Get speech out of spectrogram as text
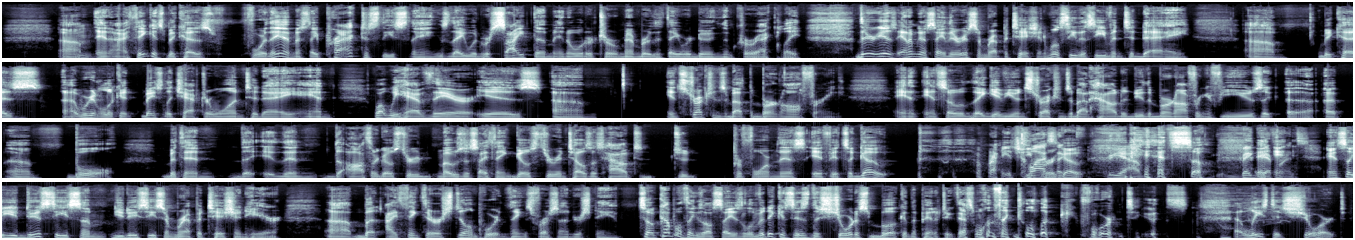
um, mm. and I think it's because for them as they practice these things they would recite them in order to remember that they were doing them correctly there is and i'm going to say there is some repetition we'll see this even today um, because uh, we're going to look at basically chapter one today, and what we have there is um, instructions about the burnt offering, and and so they give you instructions about how to do the burnt offering if you use a, a, a, a bull. But then the then the author goes through Moses, I think, goes through and tells us how to to perform this if it's a goat right? It's Classic, goat. Yeah. and so big difference. And, and, so you do see some you do see some repetition here, uh, but I think there are still important things for us to understand. So a couple of things I'll say is Leviticus is the shortest book in the Pentateuch. That's one thing to look forward to. Is at least it's short.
